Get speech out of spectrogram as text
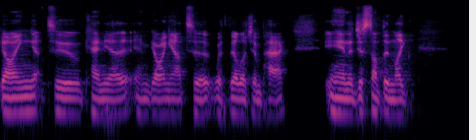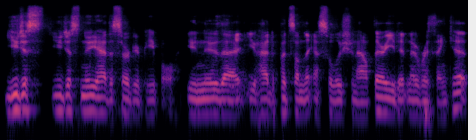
going to Kenya and going out to with Village Impact, and it's just something like you just you just knew you had to serve your people. You knew that you had to put something a solution out there. You didn't overthink it,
